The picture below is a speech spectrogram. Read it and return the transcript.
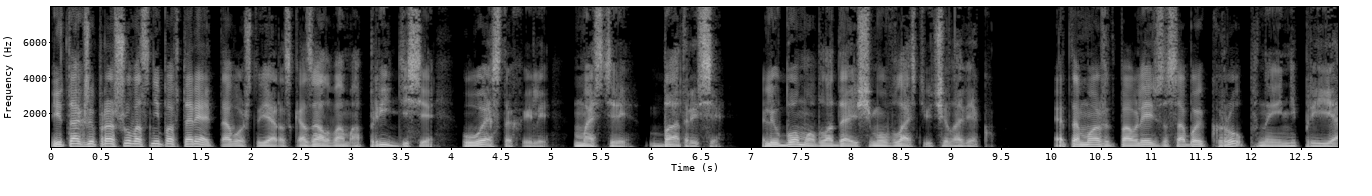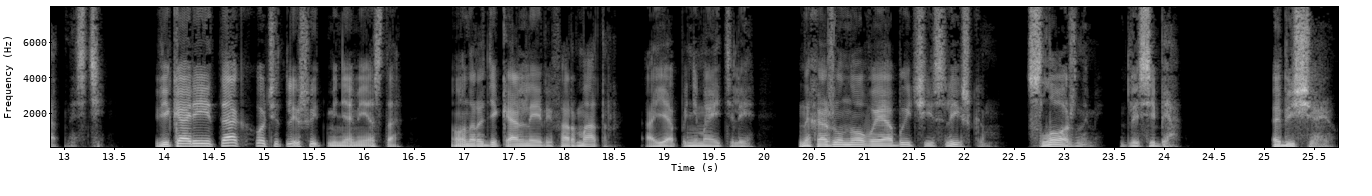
И также прошу вас не повторять того, что я рассказал вам о Приддисе, Уэстах или мастере Батрисе, любому обладающему властью человеку. Это может повлечь за собой крупные неприятности. Викарий и так хочет лишить меня места. Он радикальный реформатор, а я, понимаете ли, нахожу новые обычаи слишком сложными для себя. Обещаю.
